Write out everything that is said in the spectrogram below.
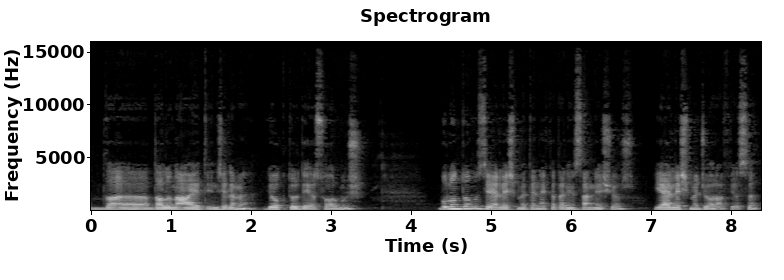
da, dalına ait inceleme yoktur diye sormuş. Bulunduğumuz yerleşmede ne kadar insan yaşıyor? Yerleşme coğrafyası.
